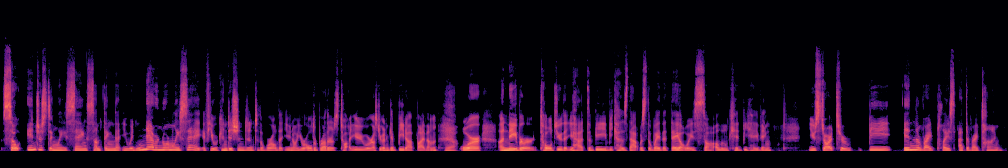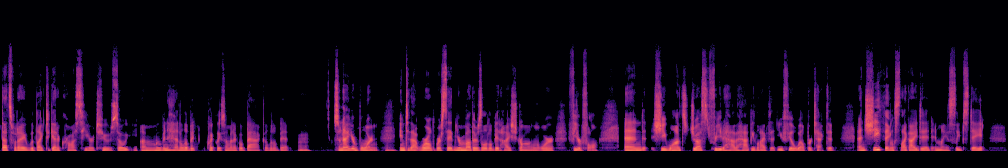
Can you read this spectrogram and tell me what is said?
so interestingly saying something that you would never normally say if you were conditioned into the world that you know your older brothers taught you or else you're going to get beat up by them. Yeah. or a neighbor told you that you had to be because that was the way that they always saw a little kid behaving. You start to be in the right place at the right time. That's what i would like to get across here too. So i'm moving ahead a little bit quickly so i'm going to go back a little bit. Mhm. So now you're born into that world where, say, your mother's a little bit high strung or fearful, and she wants just for you to have a happy life that you feel well protected. And she thinks, like I did in my asleep state,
